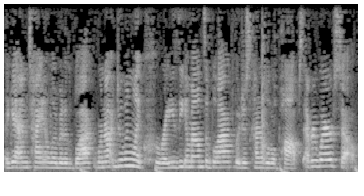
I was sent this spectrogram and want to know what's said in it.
Again, tying a little bit of the black. We're not doing like crazy amounts of black, but just kind of little pops everywhere. So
